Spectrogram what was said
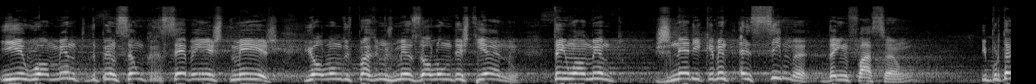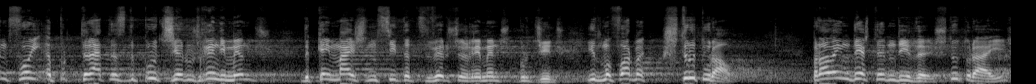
e o aumento de pensão que recebem este mês e ao longo dos próximos meses, ao longo deste ano, tem um aumento genericamente acima da inflação e, portanto, trata-se de proteger os rendimentos de quem mais necessita de ver os seus rendimentos protegidos e de uma forma estrutural. Para além destas medidas estruturais,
